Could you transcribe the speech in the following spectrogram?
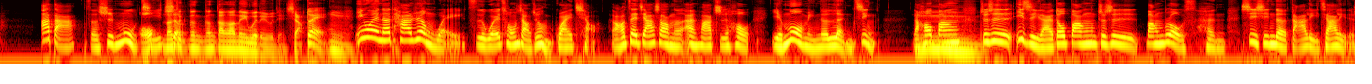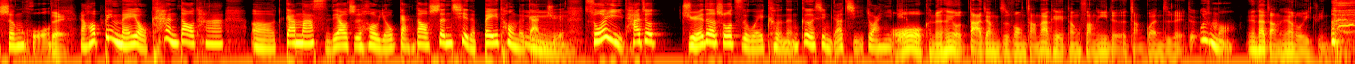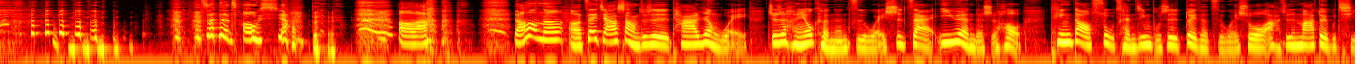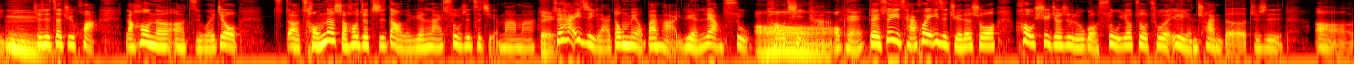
阿达则是目击者，哦、那这跟跟刚刚那一位的有点像。对，嗯，因为呢，他认为紫薇从小就很乖巧，然后再加上呢，案发之后也莫名的冷静，然后帮、嗯、就是一直以来都帮就是帮 Rose 很细心的打理家里的生活，对，然后并没有看到他呃干妈死掉之后有感到深切的悲痛的感觉，嗯、所以他就。觉得说紫薇可能个性比较极端一点哦，可能很有大将之风，长大可以当防疫的长官之类的。为什么？因为他长得像罗一钧，真的超像。对，好啦，然后呢，呃，再加上就是他认为，就是很有可能紫薇是在医院的时候听到素曾经不是对着紫薇说啊，就是妈对不起你，嗯、就是这句话。然后呢，呃，紫薇就。呃，从那时候就知道了，原来素是自己的妈妈，对，所以她一直以来都没有办法原谅素，抛弃他。OK，对，所以才会一直觉得说，后续就是如果素又做出了一连串的，就是呃，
